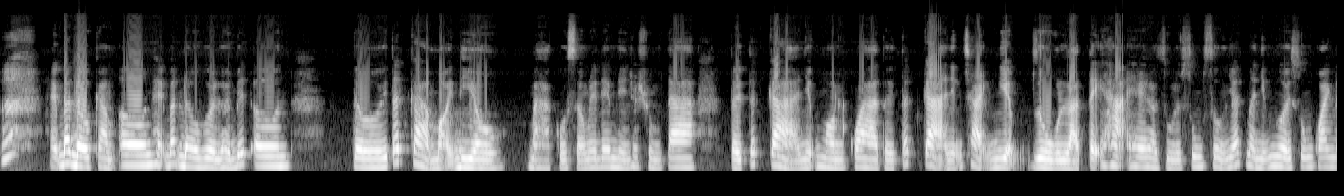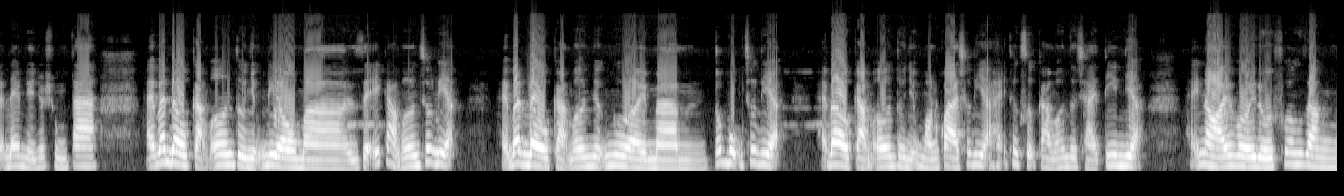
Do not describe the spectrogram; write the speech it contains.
hãy bắt đầu cảm ơn, hãy bắt đầu gửi lời biết ơn tới tất cả mọi điều mà cuộc sống này đem đến cho chúng ta, tới tất cả những món quà, tới tất cả những trải nghiệm dù là tệ hại hay là dù là sung sướng nhất mà những người xung quanh đã đem đến cho chúng ta. Hãy bắt đầu cảm ơn từ những điều mà dễ cảm ơn trước đi ạ. Hãy bắt đầu cảm ơn những người mà tốt bụng trước đi ạ. Hãy bắt đầu cảm ơn từ những món quà trước đi ạ. Hãy thực sự cảm ơn từ trái tim đi ạ. Hãy nói với đối phương rằng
